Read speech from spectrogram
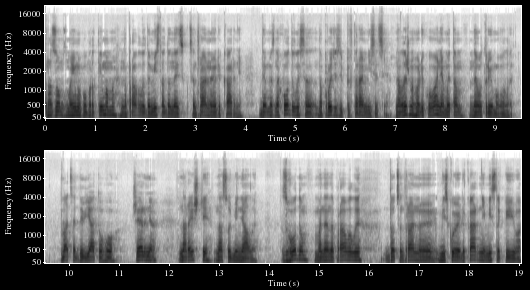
разом з моїми побратимами направили до міста Донецьк, центральної лікарні, де ми знаходилися на протязі півтора місяці. Належного лікування ми там не отримували. 29 червня нарешті нас обміняли. Згодом мене направили до центральної міської лікарні міста Києва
